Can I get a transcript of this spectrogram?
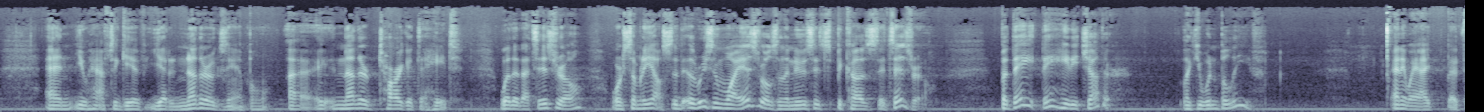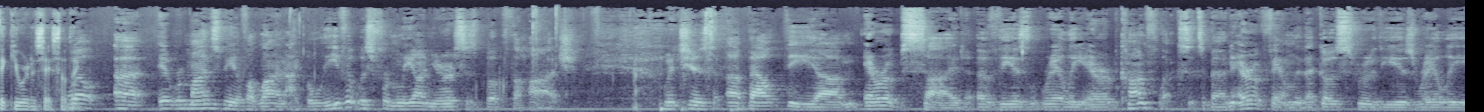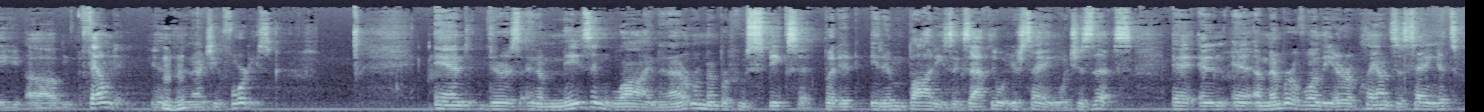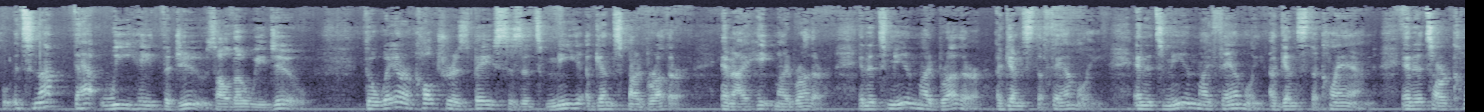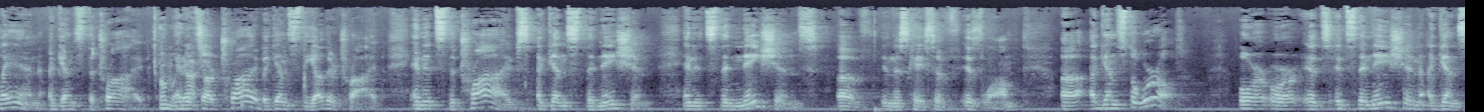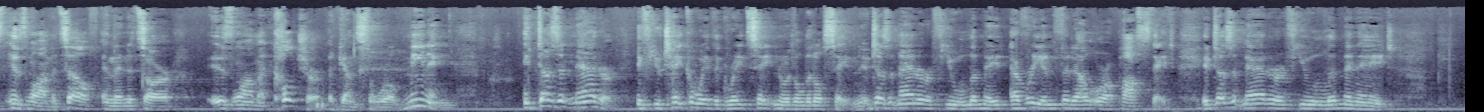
and you have to give yet another example, uh, another target to hate, whether that's Israel or somebody else. The reason why Israel's in the news is because it's Israel, but they they hate each other like you wouldn't believe. Anyway, I, I think you were going to say something. Well, uh, it reminds me of a line. I believe it was from Leon Uris's book, The Hajj which is about the um, Arab side of the Israeli Arab conflicts. It's about an Arab family that goes through the Israeli um, founding in mm-hmm. the 1940s. And there's an amazing line, and I don't remember who speaks it, but it, it embodies exactly what you're saying, which is this. And, and, a member of one of the Arab clans is saying it's it's not that we hate the Jews, although we do. the way our culture is based is it's me against my brother, and I hate my brother. And it's me and my brother against the family. And it's me and my family against the clan. And it's our clan against the tribe. Oh and gosh. it's our tribe against the other tribe. And it's the tribes against the nation. And it's the nations of, in this case of Islam, uh, against the world. Or, or it's, it's the nation against Islam itself, and then it's our Islamic culture against the world. Meaning, it doesn't matter if you take away the great Satan or the little Satan. It doesn't matter if you eliminate every infidel or apostate. It doesn't matter if you eliminate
